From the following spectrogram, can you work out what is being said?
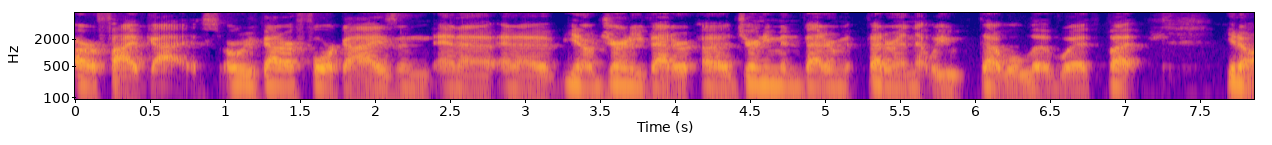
our five guys or we've got our four guys and and a and a you know journey veteran journeyman veteran veteran that we that we'll live with but you know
